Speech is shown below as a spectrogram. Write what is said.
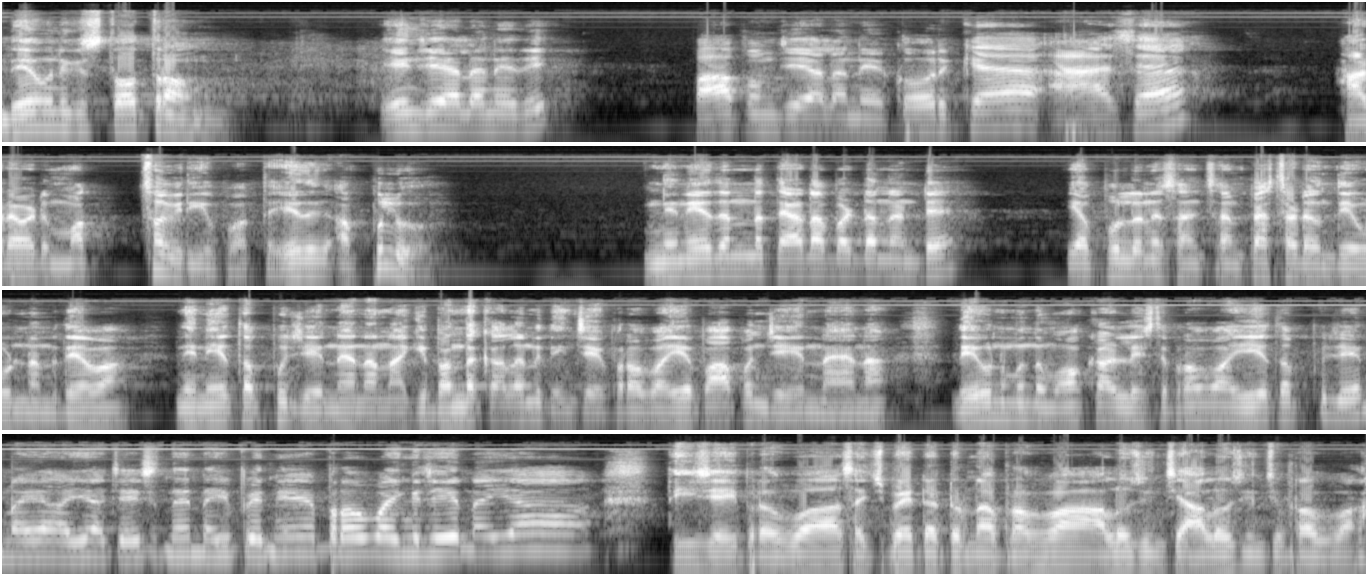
దేవునికి స్తోత్రం. ఏం చేయాలనేది? పాపం చేయాలనే కోరిక ఆశ ఆడవాడి మొత్తం విరిగిపోతాయి. ఏది? అప్పులు. నేను ఏదన్నా తేడా పడ్డానంటే ఈ అప్పుల్లోనే చంపేస్తాడేమో దేవుడు నన్ను దేవా. నేను ఏ తప్పు చేయను నాయన. నాకు ఈ బంధకాలని దించాయి ప్రభా. ఏ పాపం చేయను నాయన. దేవుని ముందు మోకాళ్ళు వేస్తే ప్రభా ఏ తప్పు చేయను అయ్యా. అయ్యా చేసిందని అయిపోయినాయి ప్రభా. ఇంక చేయను అయ్యా. తీసేయి ప్రభా. చచ్చిపోయేటట్టున్నా ప్రభా. ఆలోచించి ఆలోచించి ప్రభా.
